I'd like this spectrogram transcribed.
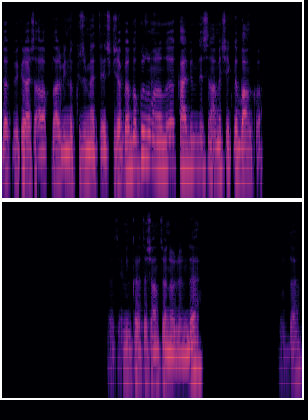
Dört büyük araçlı Araplar 1900 metreye çıkacaklar. 9 numaralı Kalbimdesin Ahmet Çelik'le Banko. Evet Emin Karataş antrenörlüğünde. Burada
